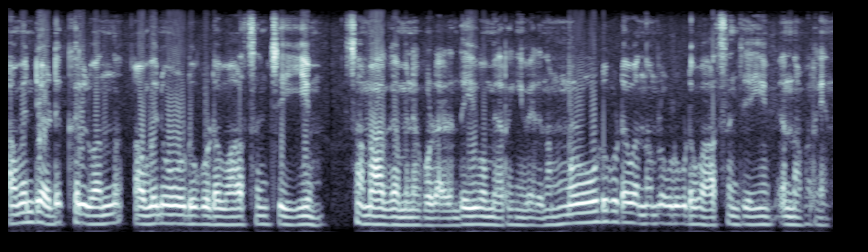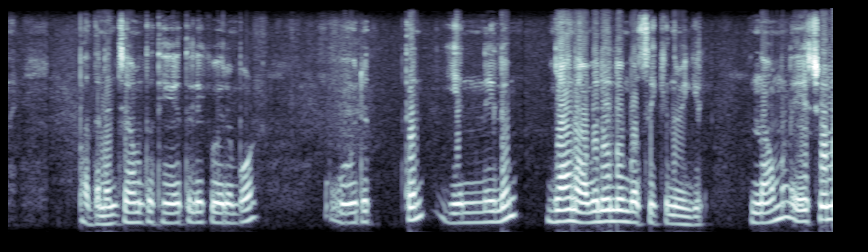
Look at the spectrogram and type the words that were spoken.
അവന്റെ അടുക്കൽ വന്ന് അവനോടുകൂടെ വാസം ചെയ്യും. സമാഗമന കൂടാരം ദൈവം ഇറങ്ങി വരും. നമ്മളോടുകൂടെ നമ്മളോടുകൂടെ വാസം ചെയ്യും എന്നാണ് പറയുന്നത് പതിനഞ്ചാമത്തെ അധ്യായത്തിലേക്ക് വരുമ്പോൾ ഒരുത്തൻ എന്നിലും ഞാൻ അവനിലും വസിക്കുന്നുവെങ്കിൽ നമ്മൾ യേശുവിൽ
